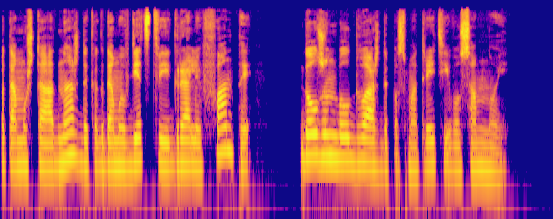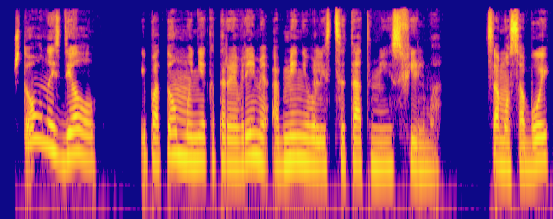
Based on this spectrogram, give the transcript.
потому что однажды, когда мы в детстве играли в фанты, должен был дважды посмотреть его со мной. Что он и сделал, и потом мы некоторое время обменивались цитатами из фильма. Само собой,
